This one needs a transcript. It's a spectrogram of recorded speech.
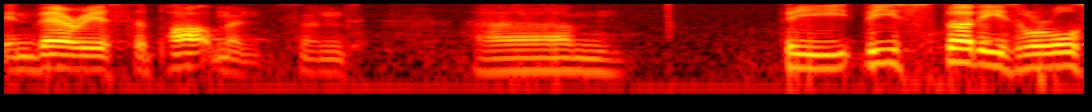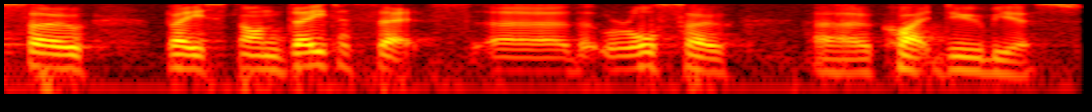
in various apartments. And um, the, these studies were also based on data sets uh, that were also uh, quite dubious.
